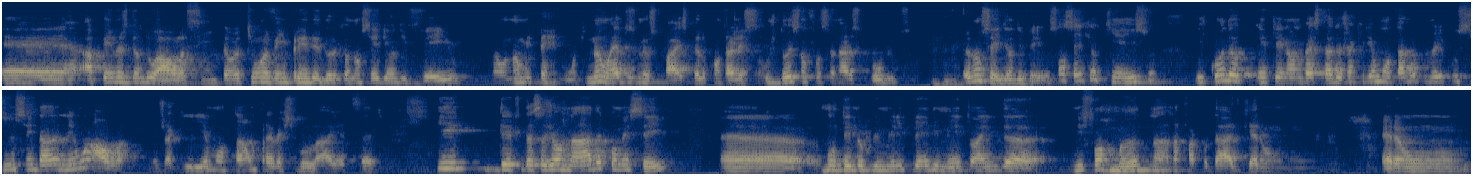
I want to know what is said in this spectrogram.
é, apenas dando aula, assim. Então, eu tinha uma veia empreendedora que eu não sei de onde veio, não, não me pergunte, não é dos meus pais, pelo contrário, eles, os dois são funcionários públicos. Eu não sei de onde veio. Eu só sei que eu tinha isso e quando eu entrei na universidade, eu já queria montar meu primeiro cursinho sem dar nenhuma aula. Eu já queria montar um pré-vestibular e etc. E dentro dessa jornada, comecei, é, montei meu primeiro empreendimento ainda me formando na, na faculdade, que era um, era um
